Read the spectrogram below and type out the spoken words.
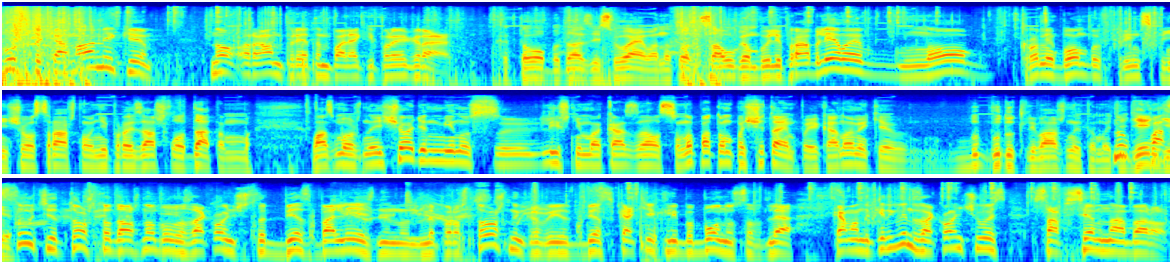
буст экономики. Но раунд при этом поляки проиграют. Как-то оба, да, здесь у Айвана тоже с Аугом были проблемы, но кроме бомбы, в принципе, ничего страшного не произошло. Да, там, возможно, еще один минус э, лишним оказался, но потом посчитаем по экономике, бу- будут ли важны там эти Ну, деньги. по сути, то, что должно было закончиться безболезненно для простошников и без каких-либо бонусов для команды Kinguin, закончилось совсем наоборот.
